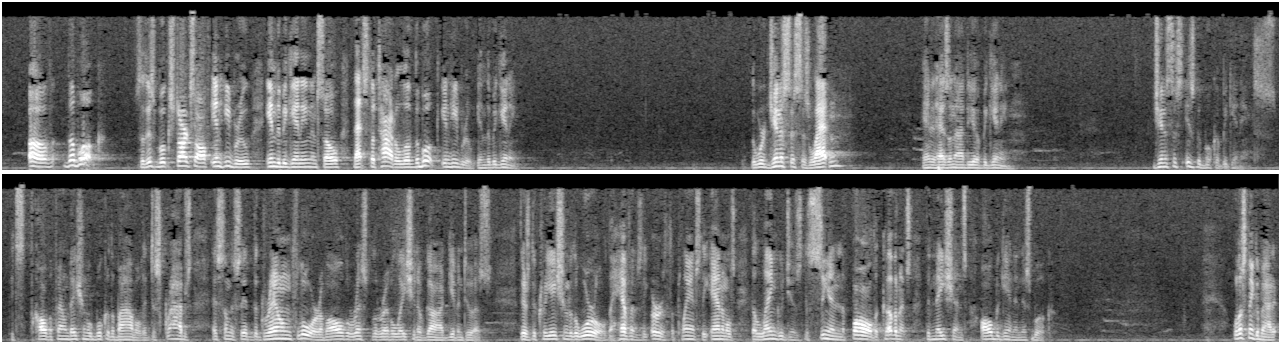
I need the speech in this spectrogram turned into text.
of the book. So this book starts off in Hebrew, in the beginning, and so that's the title of the book in Hebrew, in the beginning. The word Genesis is Latin, and it has an idea of beginning. Genesis is the book of beginnings. It's called the foundational book of the Bible. It describes, as some have said, the ground floor of all the rest of the revelation of God given to us. There's the creation of the world, the heavens, the earth, the plants, the animals, the languages, the sin, the fall, the covenants, the nations, all begin in this book. Well, let's think about it.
